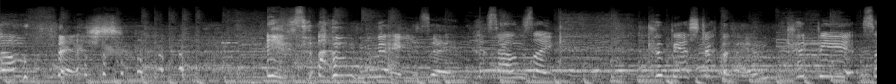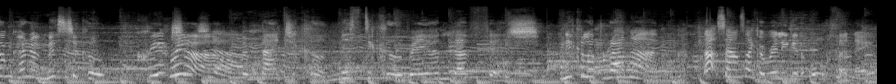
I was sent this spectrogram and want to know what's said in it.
Lovefish is amazing. It sounds like could be a stripper name, could be some kind of mystical creature. Creature. The magical, mystical Rayon Lovefish. Nicola Brennan. That sounds like a really good author name.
